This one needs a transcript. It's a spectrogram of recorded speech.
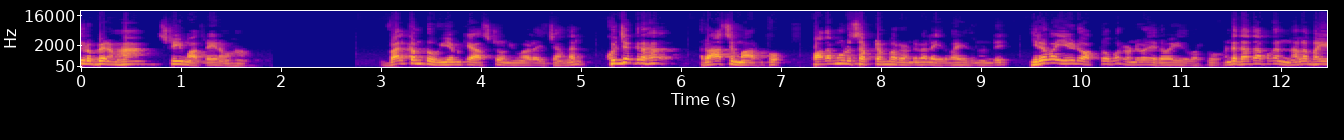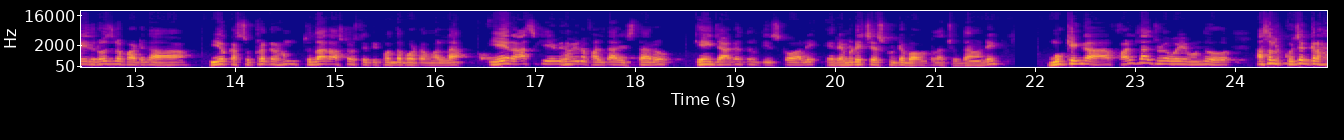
గురుబ్బే నమ శ్రీ మాత్రే నమ. Welcome to VMK astro numerology channel కుజగ్రహ రాశి మార్పు పదమూడు సెప్టెంబర్ రెండు వేల ఇరవై ఐదు నుండి ఇరవై ఏడు అక్టోబర్ రెండు వేల ఇరవై ఐదు వరకు. అంటే దాదాపుగా నలభై ఐదు రోజుల పాటుగా ఈ యొక్క శుక్రగ్రహం తుదారాష్ట్ర స్థితి పొందబోవటం వల్ల ఏ రాశికి ఏ విధమైన ఫలితాలు ఇస్తారు ఏ జాగ్రత్తలు తీసుకోవాలి ఏ రెమెడీస్ చేసుకుంటే బాగుంటుందో చూద్దామండి. ముఖ్యంగా ఫలితాలు చూడబోయే ముందు అసలు కుజగ్రహ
